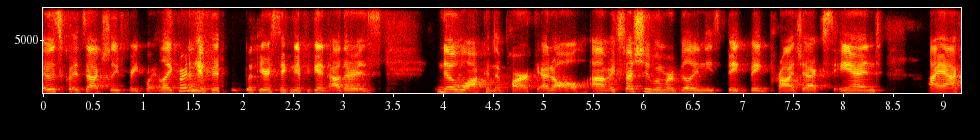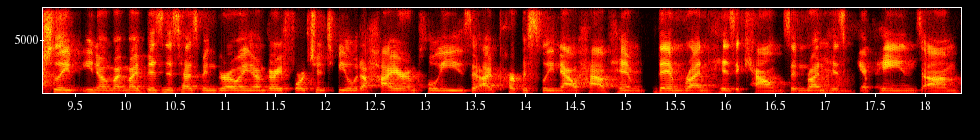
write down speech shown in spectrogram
It was. It's actually frequent. Like running a business with your significant other is no walk in the park at all. Um, especially when we're building these big, big projects. And I actually, you know, my, my business has been growing. I'm very fortunate to be able to hire employees that I purposely now have him them run his accounts and run his campaigns. Um,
